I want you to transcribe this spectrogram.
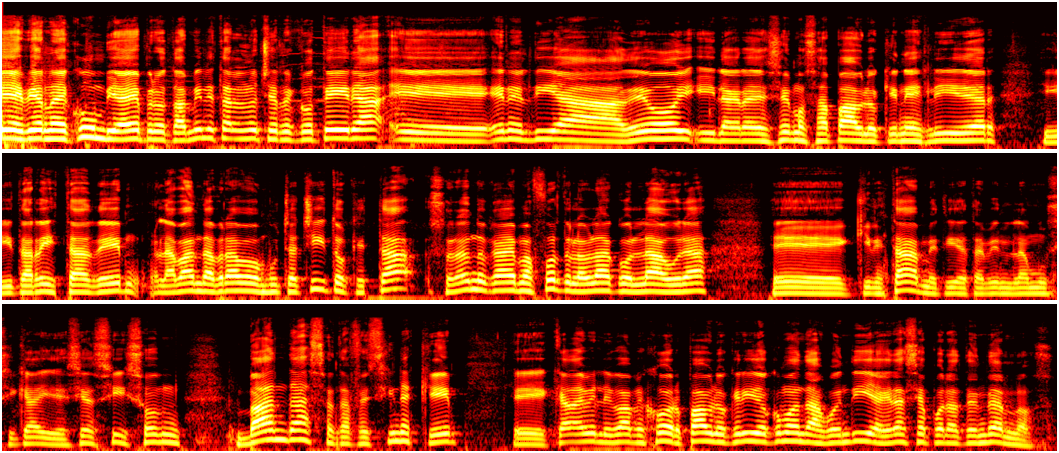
Hoy es viernes de cumbia, eh, pero también está la noche recotera eh, en el día de hoy y le agradecemos a Pablo, quien es líder y guitarrista de la banda Bravos Muchachitos, que está sonando cada vez más fuerte. Lo hablaba con Laura, eh, quien está metida también en la música, y decía, sí, son bandas santafesinas que eh, cada vez le va mejor. Pablo, querido, ¿cómo andás? Buen día, gracias por atendernos.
